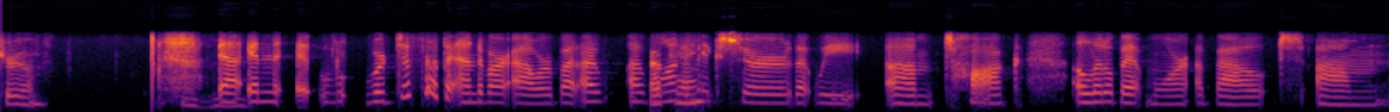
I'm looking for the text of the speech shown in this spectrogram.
true. Mm-hmm. Uh, and it, we're just at the end of our hour, but I, I want okay. to make sure that we um, talk a little bit more about um,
